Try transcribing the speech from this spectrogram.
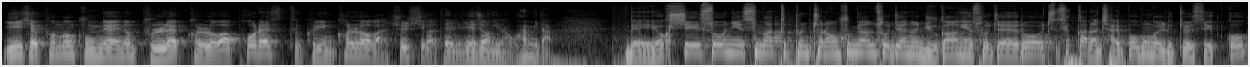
이 제품은 국내에는 블랙 컬러와 포레스트 그린 컬러가 출시가 될 예정이라고 합니다. 네, 역시 소니 스마트폰처럼 후면 소재는 유광의 소재로 색깔은 잘 뽑은 걸 느낄 수 있고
